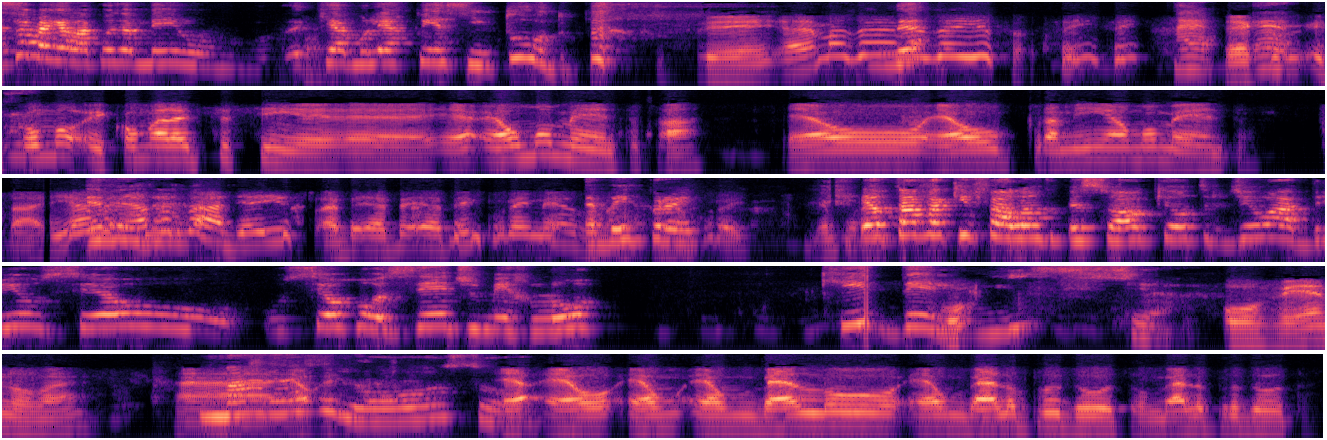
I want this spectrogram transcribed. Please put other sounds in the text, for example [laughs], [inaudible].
Sabe aquela coisa meio que a mulher pensa em tudo? Sim, é, mas é, né? mas é isso. Sim, sim. É, é, é, e, como, e como ela disse assim, é, é, é o momento, tá? É o, é o, para mim é o momento. Tá? E é, é, verdade. é verdade, é isso. É, é, é, bem por aí mesmo. É bem por aí. Bem por aí. Eu estava aqui falando com o pessoal que outro dia eu abri o seu, o seu rosé de Merlot. Que delícia! O, o Vênus, né? Ah, Maravilhoso. É, é, é, um, é, um belo, é um belo produto, um belo produto.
